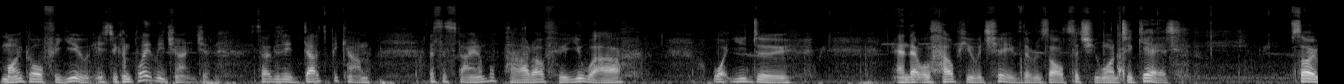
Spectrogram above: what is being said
My goal for you is to completely change it so that it does become a sustainable part of who you are, what you do, and that will help you achieve the results that you want to get. So,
